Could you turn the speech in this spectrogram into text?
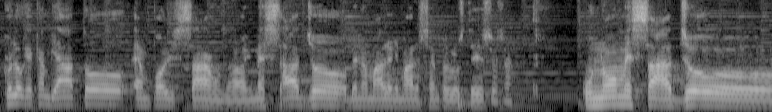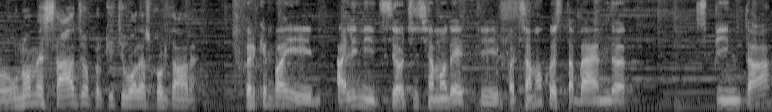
Quello che è cambiato è un po' il sound, no? il messaggio, bene o male, rimane sempre lo stesso. Cioè. Un non messaggio, un non messaggio per chi ti vuole ascoltare. Perché poi all'inizio ci siamo detti facciamo questa band spinta,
